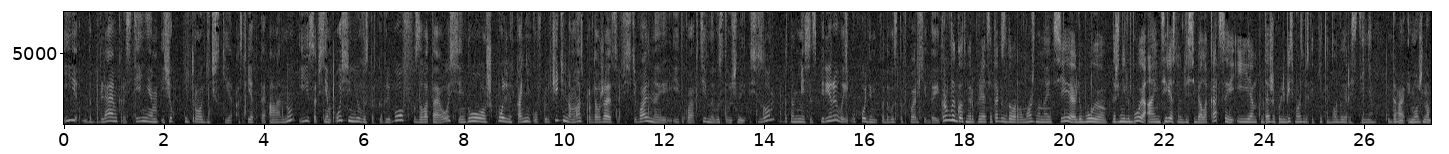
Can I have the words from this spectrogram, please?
и добавляем к растениям еще культурологические аспекты. А, ну и совсем осенью выставка грибов, золотая осень. До школьных каникул включительно у нас продолжается фестивальный и такой активный выставочный сезон. Потом месяц перерыва и уходим под выставку орхидей. Круглый год мероприятия, так здорово. Можно найти любую, даже не любую, а интересную для себя локацию и даже полюбить, может быть, какие-то новые растения. Да, и можно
